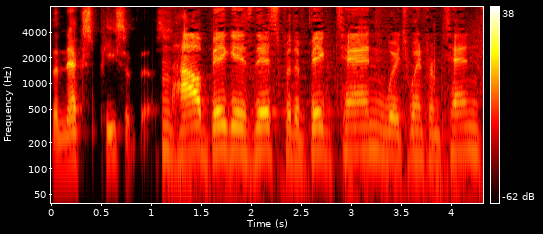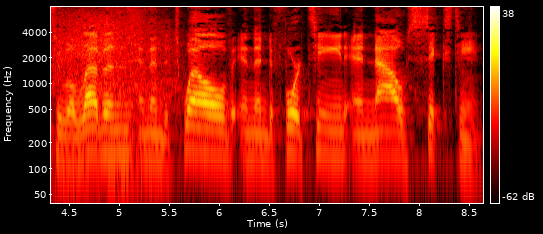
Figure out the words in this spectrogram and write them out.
the next piece of this. How big is this for the Big Ten, which went from 10 to 11, and then to 12, and then to 14, and now 16?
